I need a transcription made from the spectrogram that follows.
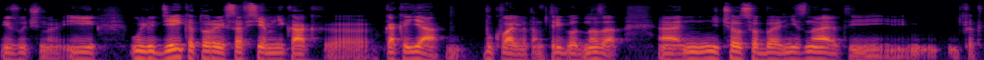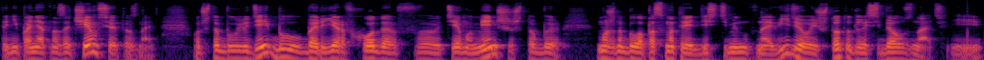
изученную. И у людей, которые совсем никак, э, как и я, буквально там три года назад, э, ничего особо не знают и как-то непонятно зачем все это знать. Вот чтобы у людей был барьер входа в тему меньше, чтобы можно было посмотреть 10-минутное видео и что-то для себя узнать. И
